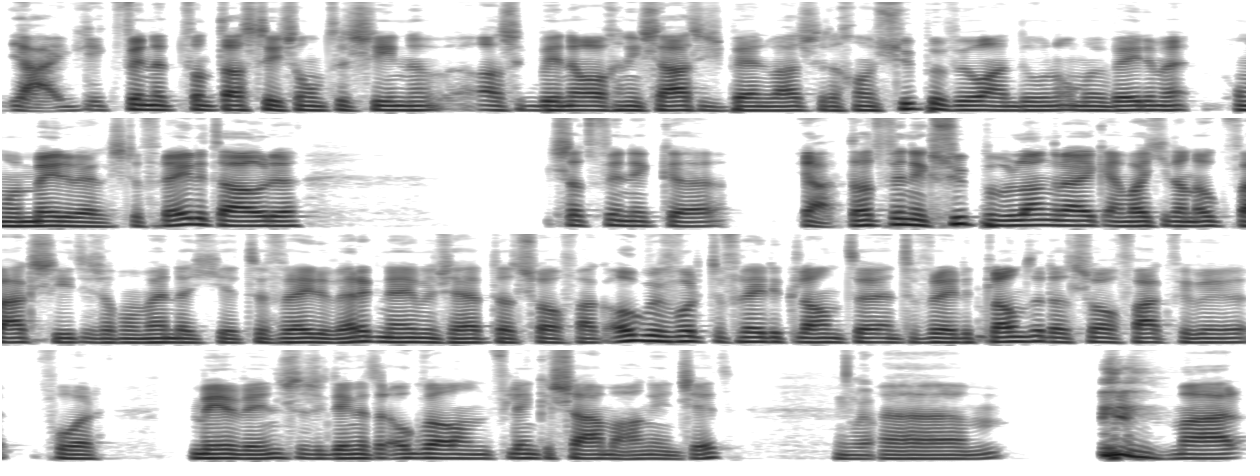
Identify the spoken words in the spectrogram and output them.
ja, ik, ik vind het fantastisch om te zien als ik binnen organisaties ben waar ze er gewoon super veel aan doen om hun, om hun medewerkers tevreden te houden. Dus dat vind ik, eh, ja, dat vind ik super belangrijk. En wat je dan ook vaak ziet, is op het moment dat je tevreden werknemers hebt, dat zorgt vaak ook weer voor tevreden klanten. En tevreden klanten, dat zorgt vaak weer voor meer winst. Dus ik denk dat er ook wel een flinke samenhang in zit. Ja. Ehm, maar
